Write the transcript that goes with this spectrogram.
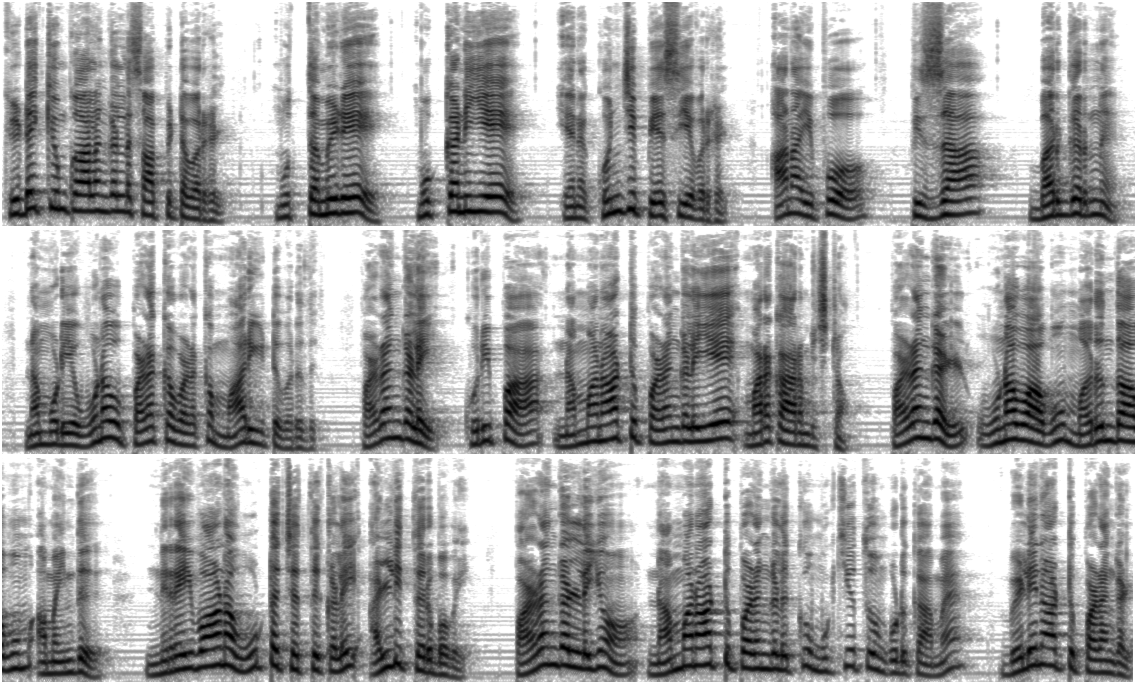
கிடைக்கும் காலங்களில் சாப்பிட்டவர்கள். முத்தமிழே முக்கனியே என கொஞ்சி பேசியவர்கள். ஆனால் இப்போது பிஸ்ஸா பர்கர்னு நம்முடைய உணவு பழக்க வழக்கம் மாறிக்கிட்டு வருது. பழங்களை குறிப்பாக நம்ம நாட்டு பழங்களையே மறக்க ஆரம்பிச்சிட்டோம். பழங்கள் உணவாகவும் மருந்தாகவும் அமைந்து நிறைவான ஊட்டச்சத்துக்களை அள்ளித்தருபவை பழங்கள்லையும் நம்ம நாட்டு பழங்களுக்கு முக்கியத்துவம் கொடுக்காம வெளிநாட்டு பழங்கள்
